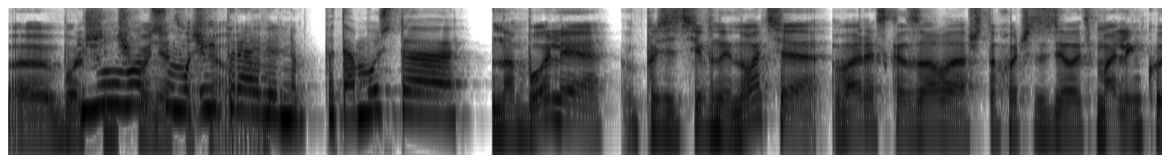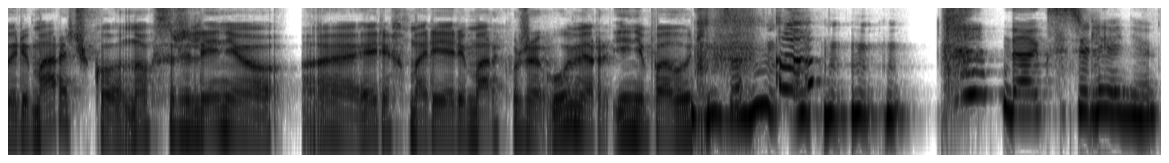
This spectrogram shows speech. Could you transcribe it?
э, больше ну, ничего в общем, не отвечала. и правильно, потому что... На более позитивной ноте Варя сказала, что хочет сделать маленькую ремарочку, но, к сожалению, э, Эрих Мария Ремарк уже умер и не получится. Да, к сожалению.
